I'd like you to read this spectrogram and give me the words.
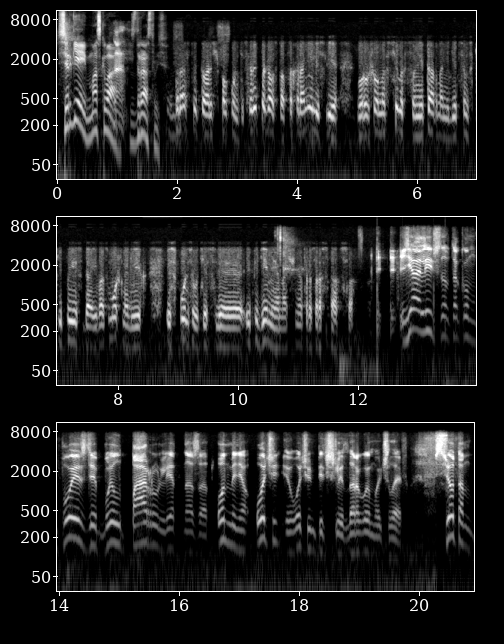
Сергей, Москва. Да. Здравствуйте. Здравствуйте, товарищ полковник. Скажите, пожалуйста, а сохранились ли в вооруженных силах санитарно-медицинские поезда и возможно ли их использовать, если эпидемия начнет разрастаться? Я лично в таком поезде был пару лет назад. Он меня очень и очень впечатлил, дорогой мой человек. Все там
